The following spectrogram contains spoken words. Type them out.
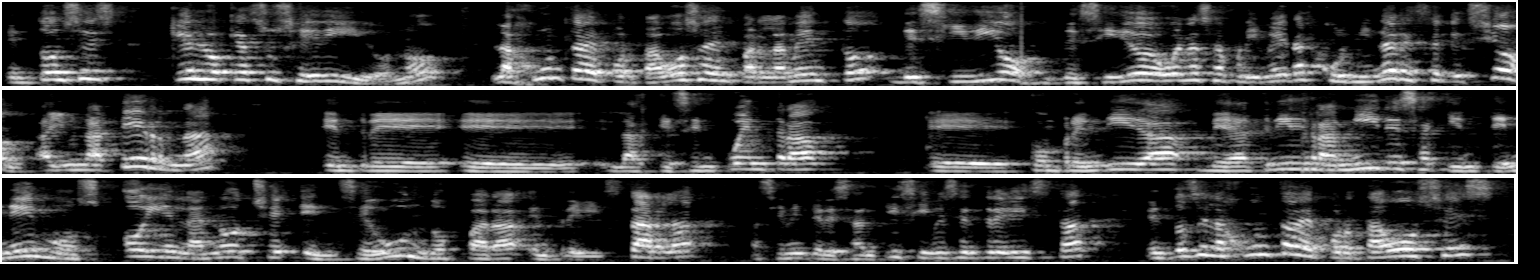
Entonces, ¿qué es lo que ha sucedido? ¿no? La Junta de Portavoces del Parlamento decidió, decidió de buenas a primeras culminar esta elección. Hay una terna entre eh, las que se encuentra eh, comprendida Beatriz Ramírez, a quien tenemos hoy en la noche en segundos para entrevistarla. Va a ser interesantísima esa entrevista. Entonces la Junta de Portavoces,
